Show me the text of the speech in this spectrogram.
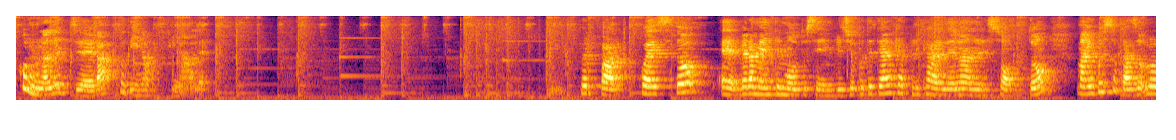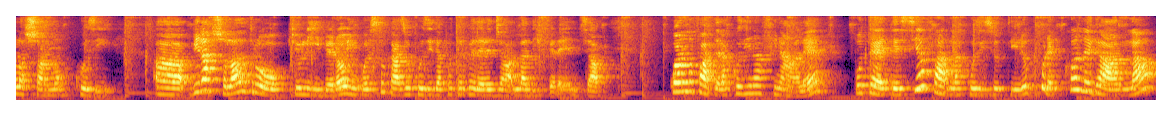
con una leggera codina finale. Per far questo è veramente molto semplice, potete anche applicare l'eyeliner sotto, ma in questo caso lo lasciamo così. Uh, vi lascio l'altro occhio libero, in questo caso così da poter vedere già la differenza. Quando fate la codina finale potete sia farla così sottile oppure collegarla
